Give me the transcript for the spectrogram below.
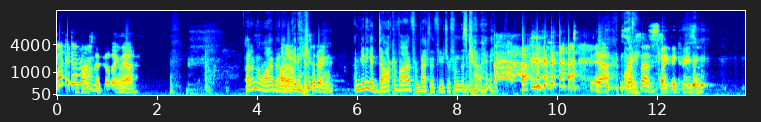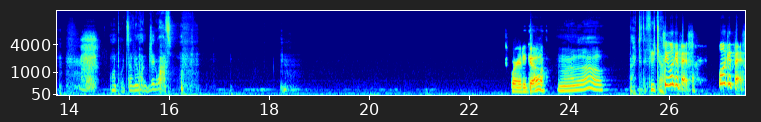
What could go Empire wrong? State Building, yeah. I don't know why, but Although, I'm getting considering I'm getting a Doc vibe from Back to the Future from this guy. yeah, makes sense. Slightly crazy. 1.71 gigawatts. Where'd he go? I don't know. Back to the future. See, look at this. Look at this.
